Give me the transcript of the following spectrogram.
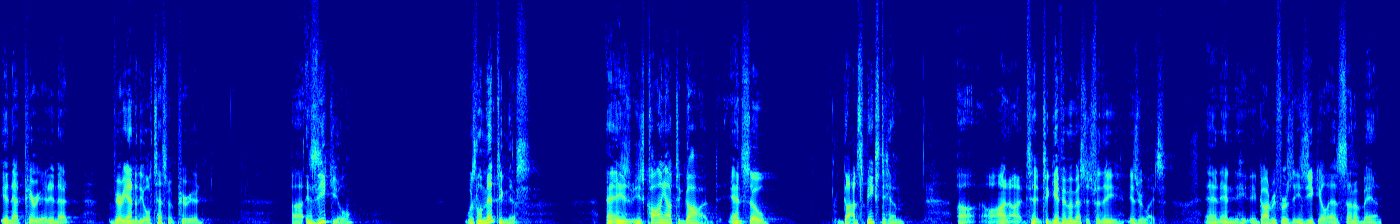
in that period, in that very end of the Old Testament period, uh, Ezekiel was lamenting this. And he's, he's calling out to God. And so God speaks to him uh, on, uh, to, to give him a message for the Israelites. And, and, he, and God refers to Ezekiel as Son of Man.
